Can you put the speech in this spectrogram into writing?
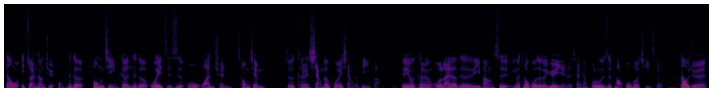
但我一转上去，哦，那个风景跟那个位置是我完全从前就是可能想都不会想的地方。就因为可能我来到这个地方，是因为透过这个越野的想象，不论是跑步或骑车，那我觉得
